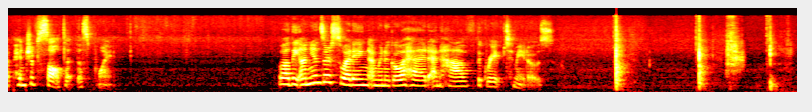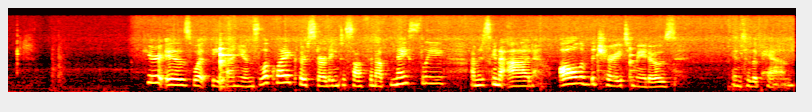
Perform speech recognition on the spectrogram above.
a pinch of salt at this point. While the onions are sweating, I'm gonna go ahead and have the grape tomatoes. Here is what the onions look like. They're starting to soften up nicely. I'm just gonna add all of the cherry tomatoes into the pan.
